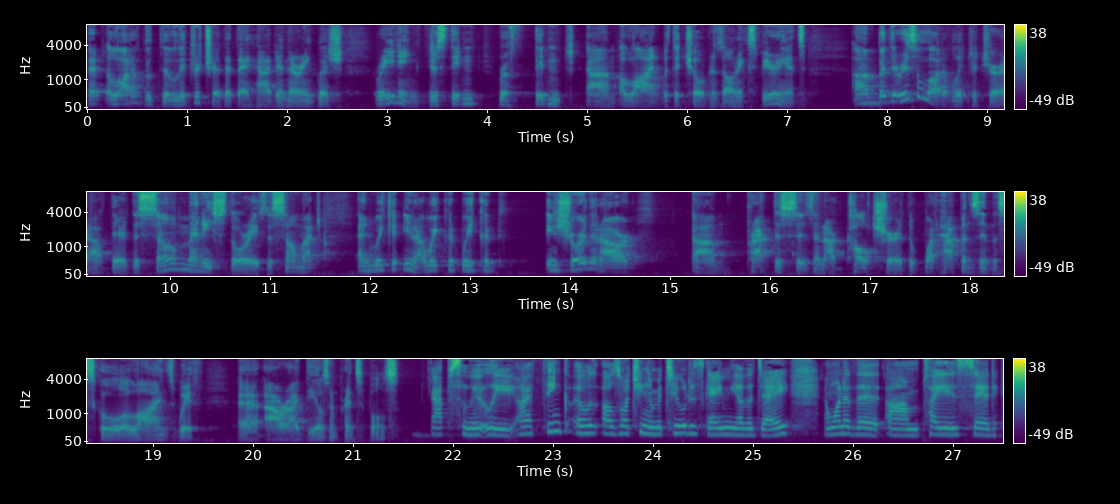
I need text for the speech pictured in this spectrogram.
that a lot of the, the, literature that they had in their English reading just didn't didn't um, align with the children's own experience. Um, but there is a lot of literature out there. There's so many stories. There's so much, and we could, you know, we could we could ensure that our um, practices and our culture, the, what happens in the school, aligns with uh, our ideals and principles. Absolutely. I think I was, I was, watching a Matildas game the other day, and one of the um, players said,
